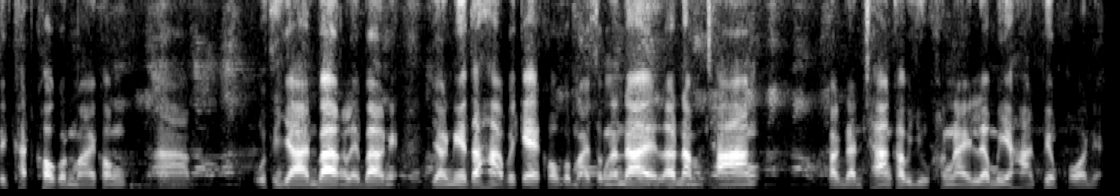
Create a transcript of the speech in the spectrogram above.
ติดขัดข้อกฎหมายของอาอุทยานบ้างอะไรบ้างเนี่ยอย่างนี้ถ้าหากไปแก้ข้อกฎหมายตรงนั้นได้ แล้วนำช้างผลักดันช้างเข้าไปอยู่ข้างใน แล้วมีอาหารเพียงพอเนี่ย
